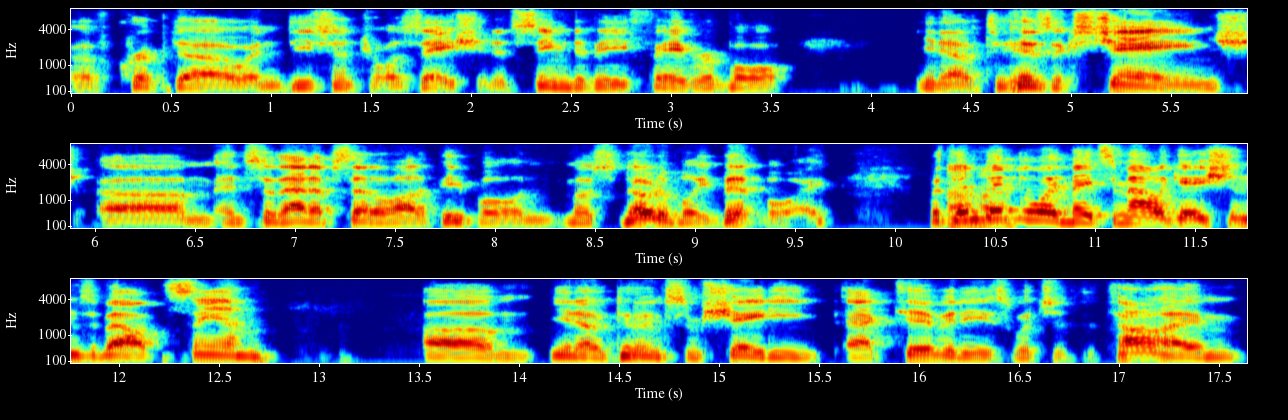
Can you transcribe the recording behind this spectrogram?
of crypto and decentralization. It seemed to be favorable, you know, to his exchange, um, and so that upset a lot of people, and most notably BitBoy. But then uh-huh. BitBoy made some allegations about Sam, um, you know, doing some shady activities, which at the time,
